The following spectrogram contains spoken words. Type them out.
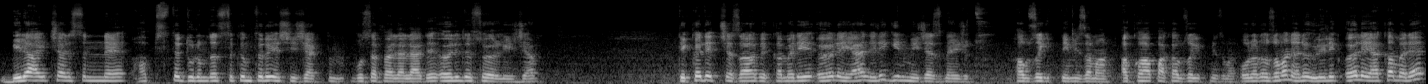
bir ay içerisinde hapiste durumda sıkıntılı yaşayacaktım bu seferlerde. Öyle de söyleyeceğim. Dikkat edeceğiz abi. Kamerayı öyle yerlere girmeyeceğiz mevcut. Havuza gittiğimiz zaman. Aqua Park havuza gittiğimiz zaman. Orada o zaman yani ülelik öyle ya kamera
